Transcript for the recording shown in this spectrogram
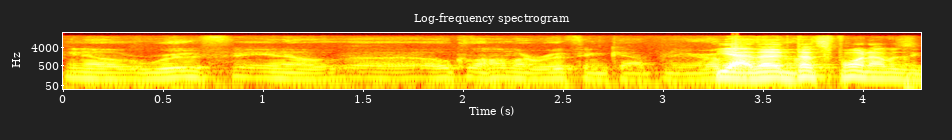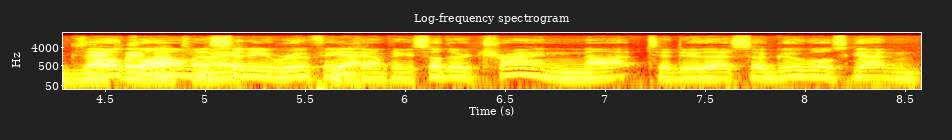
you know, roof, you know, uh, Oklahoma Roofing Company. Or Yeah, that, that's the point I was exactly Oklahoma about to make. City Roofing Yeah. Company. So they're trying not to do that. So Google's gotten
